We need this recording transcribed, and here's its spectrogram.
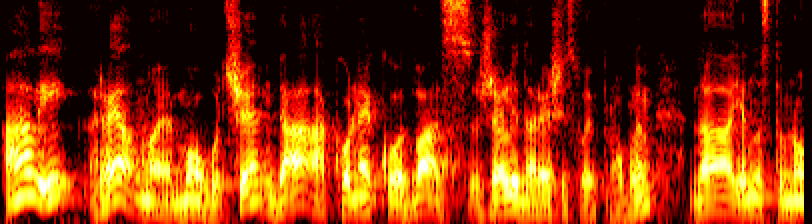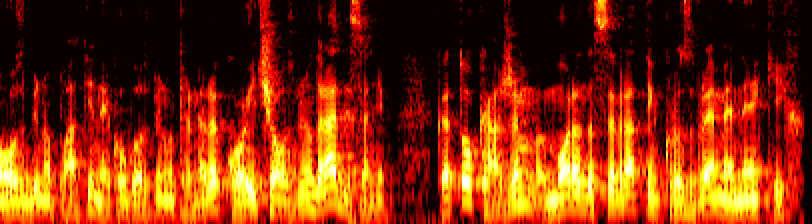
ali realno je moguće da ako neko od vas želi da reši svoj problem, da jednostavno ozbiljno plati nekog ozbiljnog trenera koji će ozbiljno da radi sa njim. Kad to kažem, moram da se vratim kroz vreme nekih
